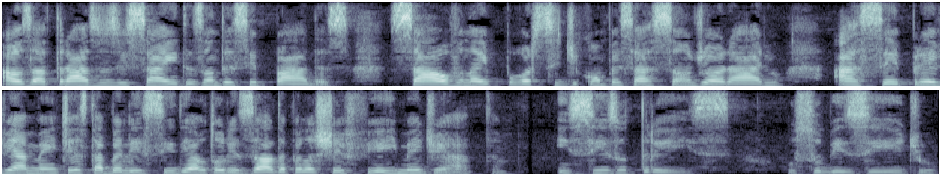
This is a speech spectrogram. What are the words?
aos atrasos e saídas antecipadas, salvo na hipótese de compensação de horário a ser previamente estabelecida e autorizada pela chefia imediata. Inciso 3 o subsídio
